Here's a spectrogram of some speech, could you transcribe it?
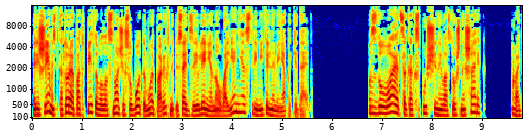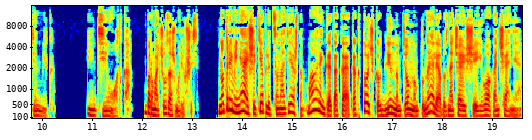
Решимость, которая подпитывала с ночи субботы мой порыв написать заявление на увольнение, стремительно меня покидает. Сдувается, как спущенный воздушный шарик, в один миг. «Идиотка!» — бормочу, зажмурившись. Внутри меня еще теплится надежда, маленькая такая, как точка в длинном темном туннеле, обозначающая его окончание.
